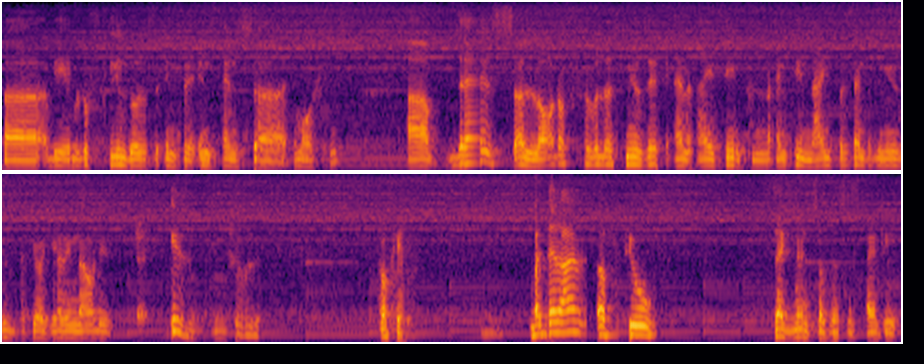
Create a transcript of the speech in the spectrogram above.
uh, be able to feel those intense uh, emotions. Uh, there is a lot of frivolous music, and I think 99% of the music that you're hearing nowadays is frivolous. Okay. But there are a few segments of the society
